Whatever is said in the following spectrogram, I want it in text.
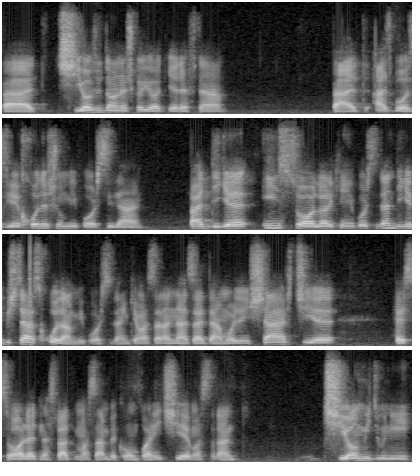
بعد چیا تو دانشگاه یاد گرفتم؟ بعد از بازی خودشون میپرسیدن. بعد دیگه این سوالا رو که میپرسیدن دیگه بیشتر از خودم میپرسیدن که مثلا نظر در مورد این شهر چیه؟ حس حالت نسبت مثلا به کمپانی چیه؟ مثلا چیا می‌دونی؟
